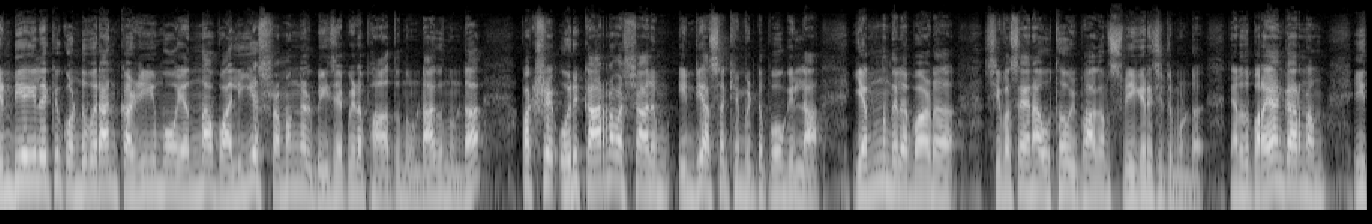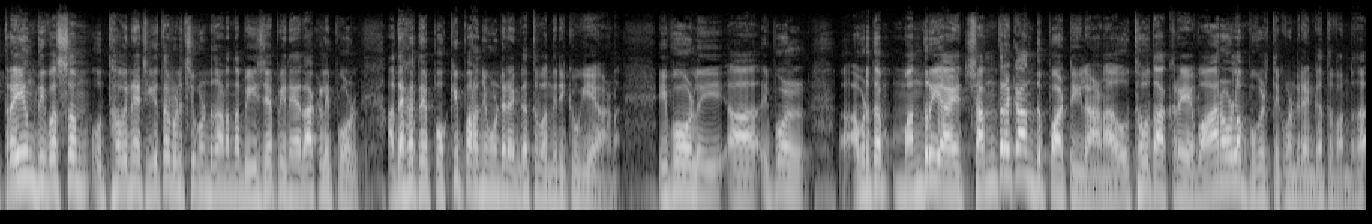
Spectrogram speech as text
എൻ ഡി എയിലേക്ക് കൊണ്ടുവരാൻ കഴിയുമോ എന്ന വലിയ ശ്രമങ്ങൾ ബി ജെ പിയുടെ ഭാഗത്തുനിന്ന് ഉണ്ടാകുന്നുണ്ട് പക്ഷേ ഒരു കാരണവശാലും ഇന്ത്യ സഖ്യം വിട്ടു പോകില്ല എന്ന നിലപാട് ശിവസേന ഉദ്ധവ് വിഭാഗം സ്വീകരിച്ചിട്ടുമുണ്ട്. ഞാനത് പറയാൻ കാരണം ഇത്രയും ദിവസം ഉദ്ധവിനെ ചീത്ത വിളിച്ചുകൊണ്ട് നടന്ന ബി ജെ പി നേതാക്കൾ ഇപ്പോൾ അദ്ദേഹത്തെ പൊക്കി പറഞ്ഞുകൊണ്ട് രംഗത്ത് വന്നിരിക്കുകയാണ്. ഇപ്പോൾ ഇപ്പോൾ അവിടുത്തെ മന്ത്രിയായ ചന്ദ്രകാന്ത് പാട്ടീലാണ് ഉദ്ധവ് താക്കറെയെ വാനോളം പുകഴ്ത്തിക്കൊണ്ട് രംഗത്ത് വന്നത്.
